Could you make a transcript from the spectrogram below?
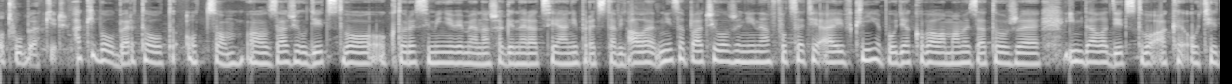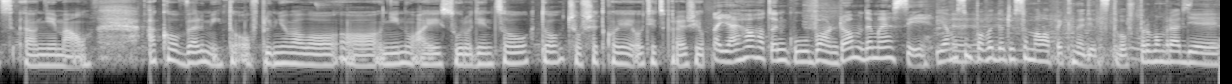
og to bøker. Aký bol Bertolt otcom? Eh, zažil detstvo, ktoré si my nevieme a naša generácia ani predstaviť. Ale mne sa páčilo, že Nina v podstate aj v knihe poďakovala máme za to, že im dala detstvo, aké otec e, nemal. Ako veľmi to ovplyvňovalo e, Ninu a jej súrodencov, to, čo všetko jej otec prežil. Ja har hatt en god barndom, det må ja si. Ja musím povedať, že som mala pekné detstvo. V prvom rade e,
